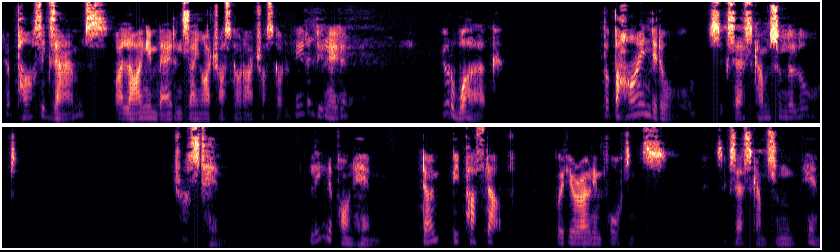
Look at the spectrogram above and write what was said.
You don't pass exams by lying in bed and saying, I trust God, I trust God. No, You don't do, you don't. You've got to work. But behind it all, success comes from the Lord. Trust Him. Lean upon Him. Don't be puffed up with your own importance. Success comes from Him.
